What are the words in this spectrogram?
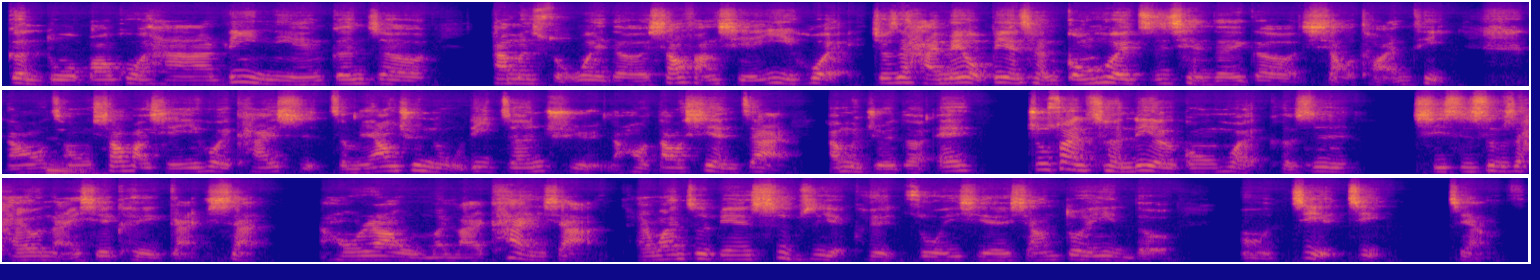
更多，包括他历年跟着。他们所谓的消防协议会，就是还没有变成工会之前的一个小团体，然后从消防协议会开始，怎么样去努力争取，然后到现在，他们觉得，哎，就算成立了工会，可是其实是不是还有哪一些可以改善？然后让我们来看一下，台湾这边是不是也可以做一些相对应的，呃，借鉴这样子。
